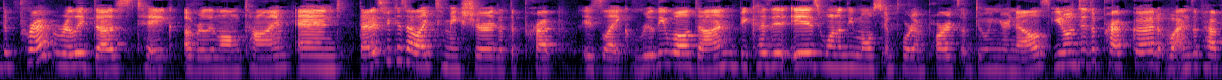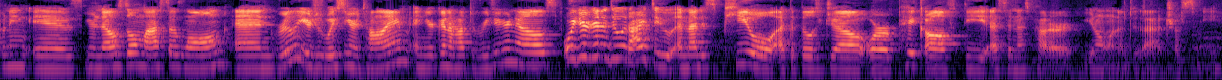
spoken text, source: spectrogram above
The prep really does take a really long time and that is because I like to make sure that the prep is like really well done because it is one of the most important parts of doing your nails. If you don't do the prep good, what ends up happening is your nails don't last as long and really you're just wasting your time and you're gonna have to redo your nails or you're gonna do what I do and that is peel at the builder gel or pick off the SNS powder. You don't wanna do that, trust me.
